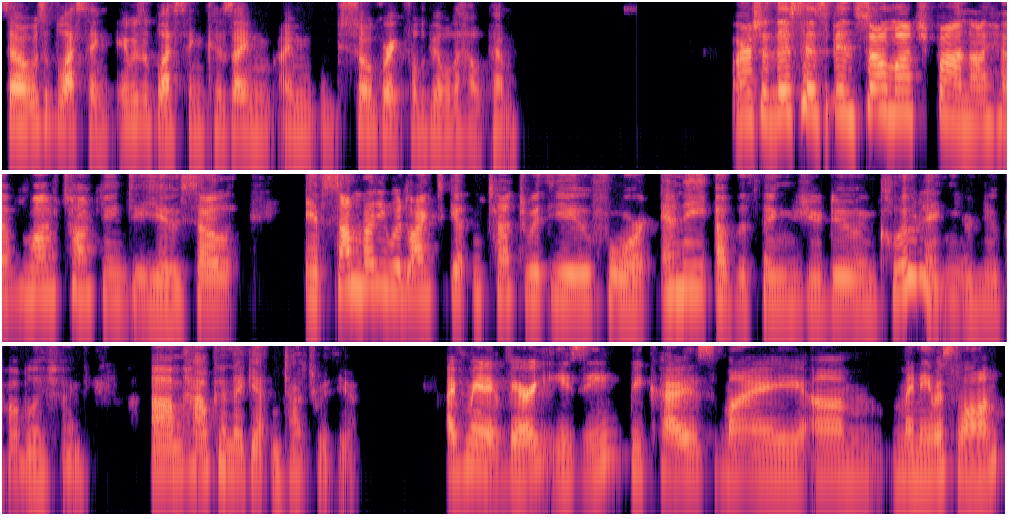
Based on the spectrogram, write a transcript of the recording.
So it was a blessing. It was a blessing because I'm I'm so grateful to be able to help him. Marsha, this has been so much fun. I have loved talking to you. So, if somebody would like to get in touch with you for any of the things you do, including your new publishing, um, how can they get in touch with you? I've made it very easy because my um my name is long.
